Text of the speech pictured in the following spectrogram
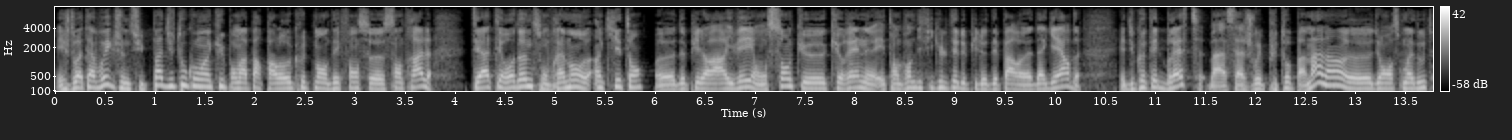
Et je dois t'avouer que je ne suis pas du tout convaincu pour ma part par le recrutement en défense euh, centrale. Théat et Rodon sont vraiment euh, inquiétants depuis leur arrivée on sent que, que Rennes est en grande difficulté depuis le départ d'Aguerd. Et du côté de Brest, bah ça a joué plutôt pas mal hein, durant ce mois d'août.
